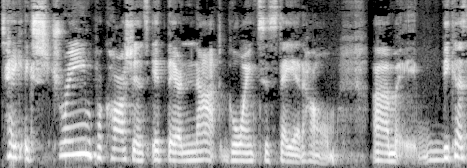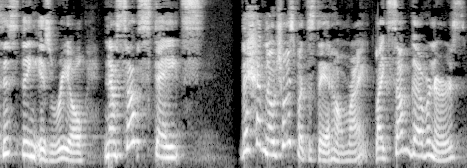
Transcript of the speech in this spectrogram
take extreme precautions if they're not going to stay at home. Um, because this thing is real. Now, some states, they have no choice but to stay at home, right? Like some governors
